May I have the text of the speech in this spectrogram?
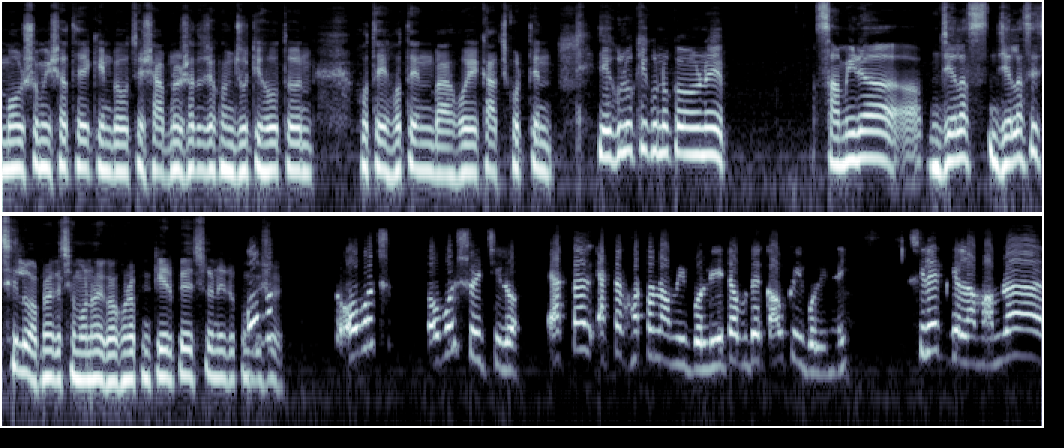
মৌসুমীর সাথে কিংবা হচ্ছে শাবনুর সাথে যখন জুটি হতেন হতে হতেন বা হয়ে কাজ করতেন এগুলো কি কোনো কারণে সামিরা জেলাস জেলাসি ছিল? আপনার কাছে মনে হয় কখন আপনি টের পেয়েছিলেন এরকম। বিষয়? অবশ্য- অবশ্যই ছিল। একটা একটা ঘটনা আমি বলি এটা বোধহয় কাউকেই বলি নাই। সিলেট গেলাম, আমরা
